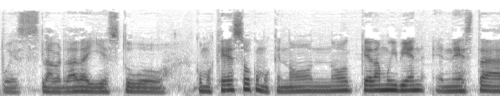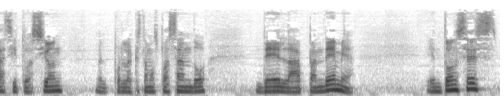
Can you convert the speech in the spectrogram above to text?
pues la verdad ahí estuvo como que eso como que no, no queda muy bien en esta situación por la que estamos pasando de la pandemia. Entonces,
